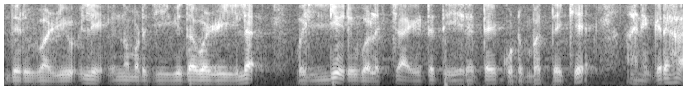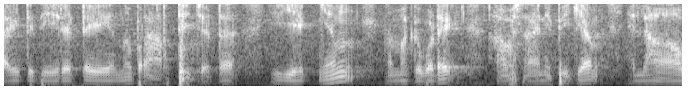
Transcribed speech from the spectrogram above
ഇതൊരു വഴി നമ്മുടെ ജീവിത വഴിയിൽ വലിയൊരു വെളിച്ചമായിട്ട് തീരട്ടെ. കുടുംബത്തേക്ക് അനുഗ്രഹമായിട്ട് തീരട്ടെ എന്ന് പ്രാർത്ഥിച്ചിട്ട് ഈ യജ്ഞം നമുക്കിവിടെ അവസാനിപ്പിക്കാം. എല്ലാവർക്കും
